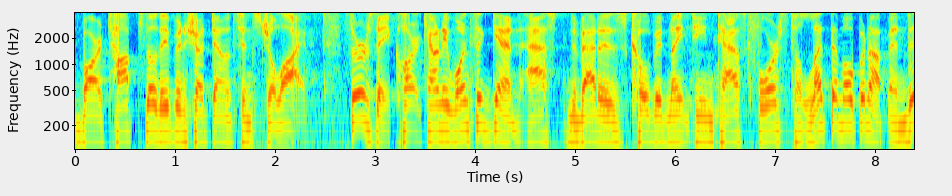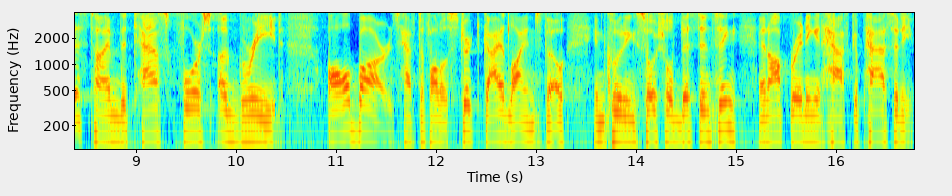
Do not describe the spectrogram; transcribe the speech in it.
Bar tops, though, they've been shut down since July. Thursday, Clark County once again asked Nevada's COVID 19 task force to let them open up, and this time the task force agreed. All bars have to follow strict guidelines, though, including social distancing and operating at half capacity.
